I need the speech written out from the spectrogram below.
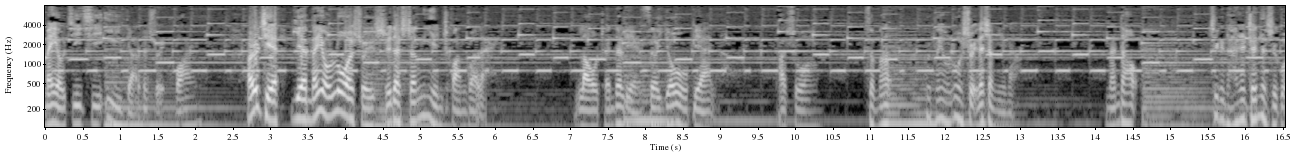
没有激起一点的水花，而且也没有落水时的声音传过来。老陈的脸色又变了。他说：“怎么会没有落水的声音呢？难道这个男人真的是鬼？”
